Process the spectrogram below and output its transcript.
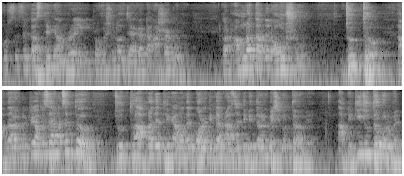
ফোর্সেস এর কাছ থেকে আমরা এই প্রফেশনাল জায়গাটা আশা করি। কারণ আমরা তাদের অংশ। যুদ্ধ, আপনারা মিলিটারি অফিসার আছেন তো? যুদ্ধ আপনাদের থেকে আমাদের পলিটিক্যাল রাজনীতিবিদদের অনেক বেশি করতে হবে। আপনি কি যুদ্ধ করবেন?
